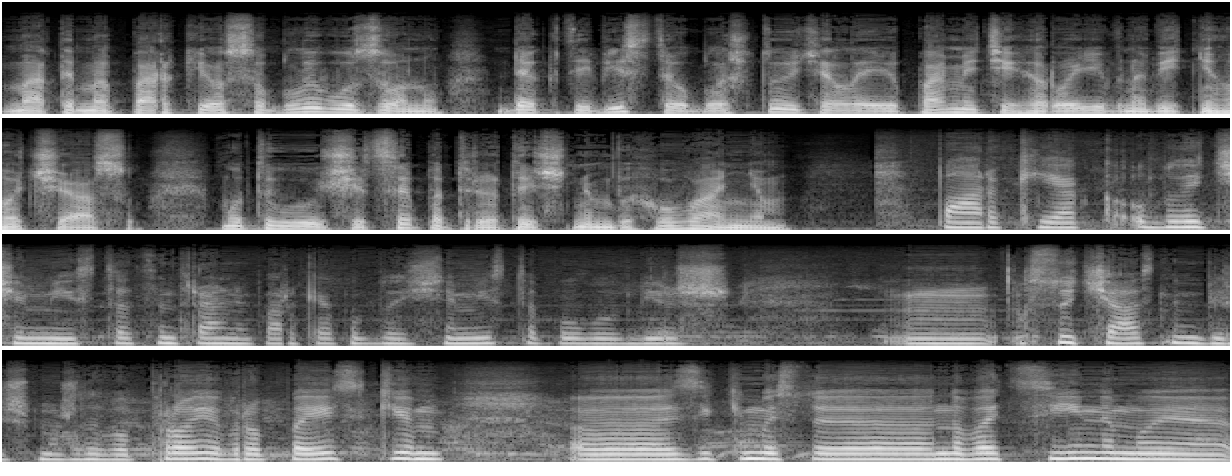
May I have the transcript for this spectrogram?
Матиме парк і особливу зону, де активісти облаштують алею пам'яті героїв новітнього часу, мотивуючи це патріотичним вихованням. Парк як обличчя міста, центральний парк як обличчя міста був більш сучасним, більш можливо проєвропейським, е, з якимись е, новаційними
